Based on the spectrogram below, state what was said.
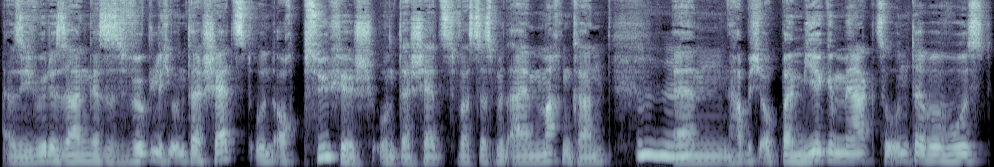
Also ich würde sagen, das ist wirklich unterschätzt und auch psychisch unterschätzt, was das mit einem machen kann. Mhm. Ähm, Habe ich auch bei mir gemerkt, so unterbewusst,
